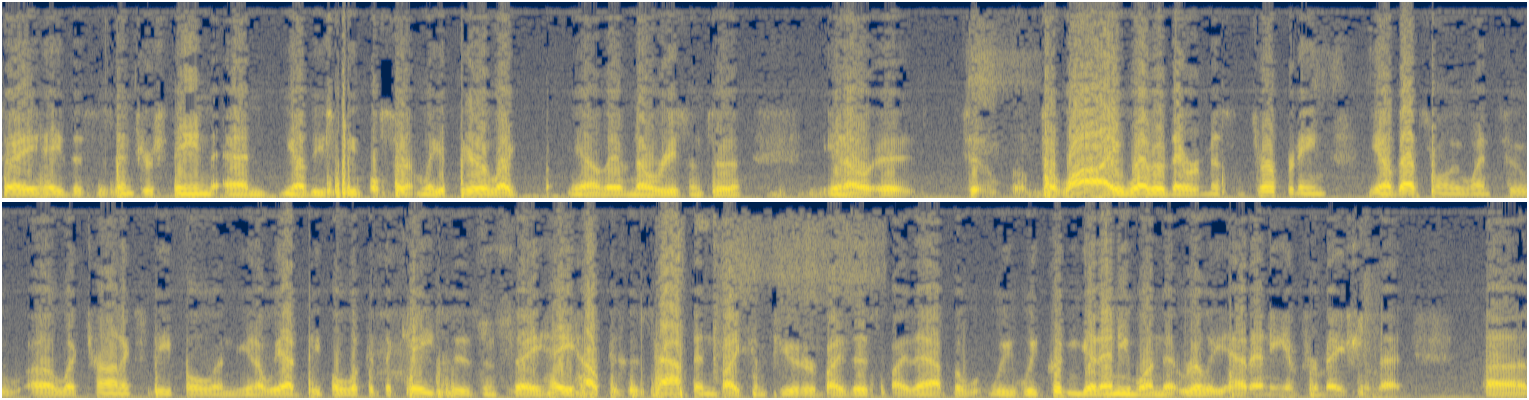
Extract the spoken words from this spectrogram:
say, hey, this is interesting, and, you know, these people certainly appear like, you know, they have no reason to, you know, uh, to, to lie, whether they were misinterpreting, you know, that's when we went to uh, electronics people, and, you know, we had people look at the cases and say, hey, how could this happen by computer, by this, by that, but we, we couldn't get anyone that really had any information that, uh,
